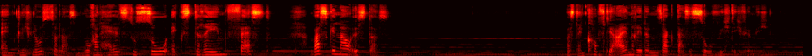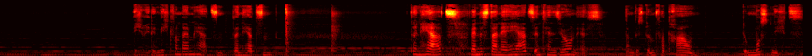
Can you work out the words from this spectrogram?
endlich loszulassen? Woran hältst du so extrem fest? Was genau ist das? Was dein Kopf dir einredet und sagt, das ist so wichtig für mich. Ich rede nicht von deinem Herzen. Dein Herzen, dein Herz, wenn es deine Herzintention ist, dann bist du im Vertrauen. Du musst nichts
